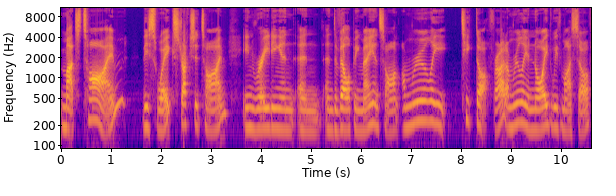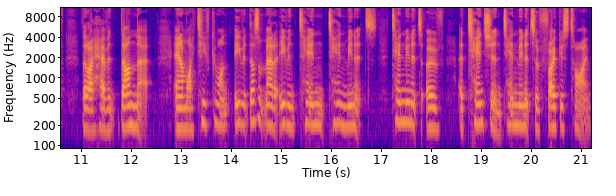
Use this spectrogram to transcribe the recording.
much time this week, structured time in reading and, and, and developing me and so on, I'm really ticked off, right? I'm really annoyed with myself that I haven't done that. And I'm like, Tiff, come on, even, doesn't matter, even 10, 10 minutes, 10 minutes of attention, 10 minutes of focus time,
